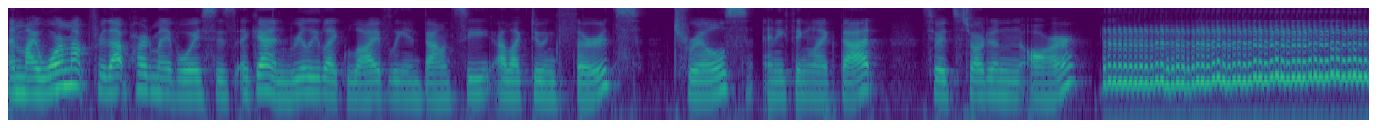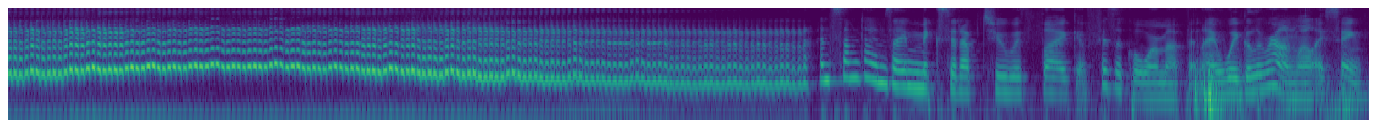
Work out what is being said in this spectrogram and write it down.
And my warm-up for that part of my voice is, again, really like lively and bouncy. I like doing thirds, trills, anything like that. So I'd start on an R. And sometimes I mix it up too with like a physical warm-up and I wiggle around while I sing.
